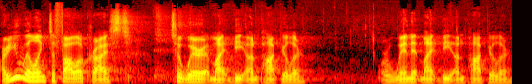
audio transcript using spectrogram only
Are you willing to follow Christ to where it might be unpopular, or when it might be unpopular?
